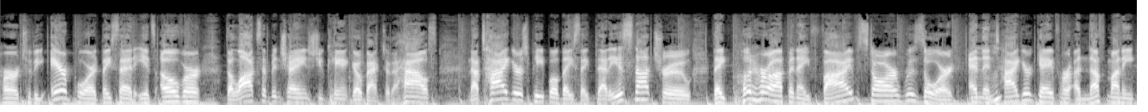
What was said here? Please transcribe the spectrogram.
her to the airport, they said, It's over. The locks have been changed. You can't go back to the house. Now, Tiger's people, they say that is not true. They put her up in a five star resort, and then mm-hmm. Tiger gave her enough money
